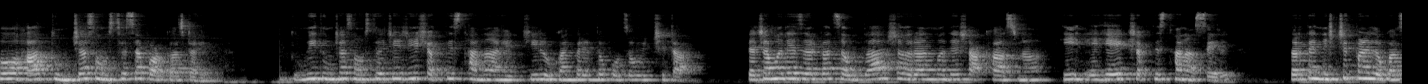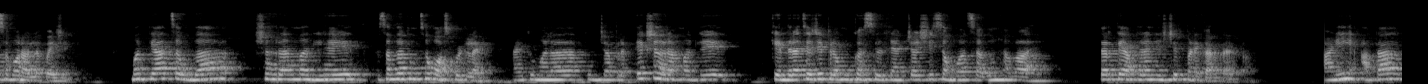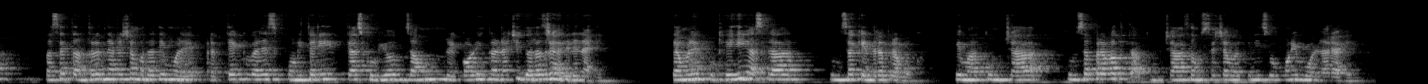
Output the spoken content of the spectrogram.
हो हा तुमच्या संस्थेचा पॉडकास्ट आहे. तुम्ही तुमच्या संस्थेची जी शक्तीस्थानं आहेत जी लोकांपर्यंत पोहोचवू इच्छिता त्याच्यामध्ये जर का चौदा शहरांमध्ये शाखा असणं ही हे एक शक्तीस्थान असेल तर ते निश्चितपणे लोकांसमोर आलं पाहिजे. मग त्या चौदा शहरांमधले समजा तुमचं हॉस्पिटल आहे आणि तुम्हाला तुमच्या प्रत्येक शहरामधले केंद्राचे जे प्रमुख असतील त्यांच्याशी संवाद साधून हवा आहे तर ते आपल्याला निश्चितपणे करता येतं. आणि आता कसे तंत्रज्ञानाच्या मदतीमुळे प्रत्येक वेळेस कोणीतरी त्या स्टुडिओत जाऊन रेकॉर्डिंग करण्याची गरज राहिलेली नाही. त्यामुळे कुठेही असला तुमचा केंद्र प्रमुख किंवा तुमच्या तुमचा प्रवक्ता तुमच्या संस्थेच्या वतीने जो कोणी बोलणार आहे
